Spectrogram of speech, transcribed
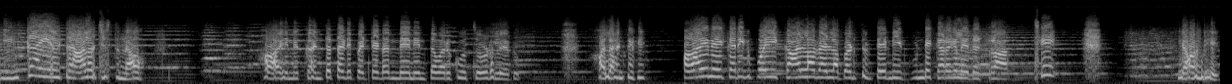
ఇంకా ఏమిటి ఆలోచిస్తున్నావు? ఆయన కంట తడి పెట్టడం నేను ఇంతవరకు చూడలేదు. అలాంటిది ఆయనే కరిగిపోయి కాళ్ళ వెళ్ళ పడుతుంటే నీ గుండె కరగలేదట్రా. ఛీ! ఏమండి?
